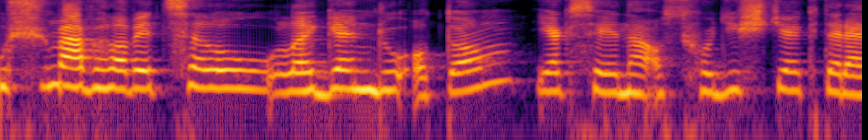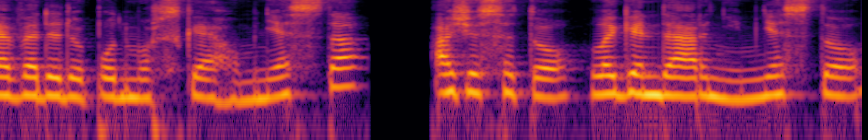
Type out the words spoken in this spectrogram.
Už má v hlavě celou legendu o tom, jak se jedná o schodiště, které vede do podmořského města a že se to legendární město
